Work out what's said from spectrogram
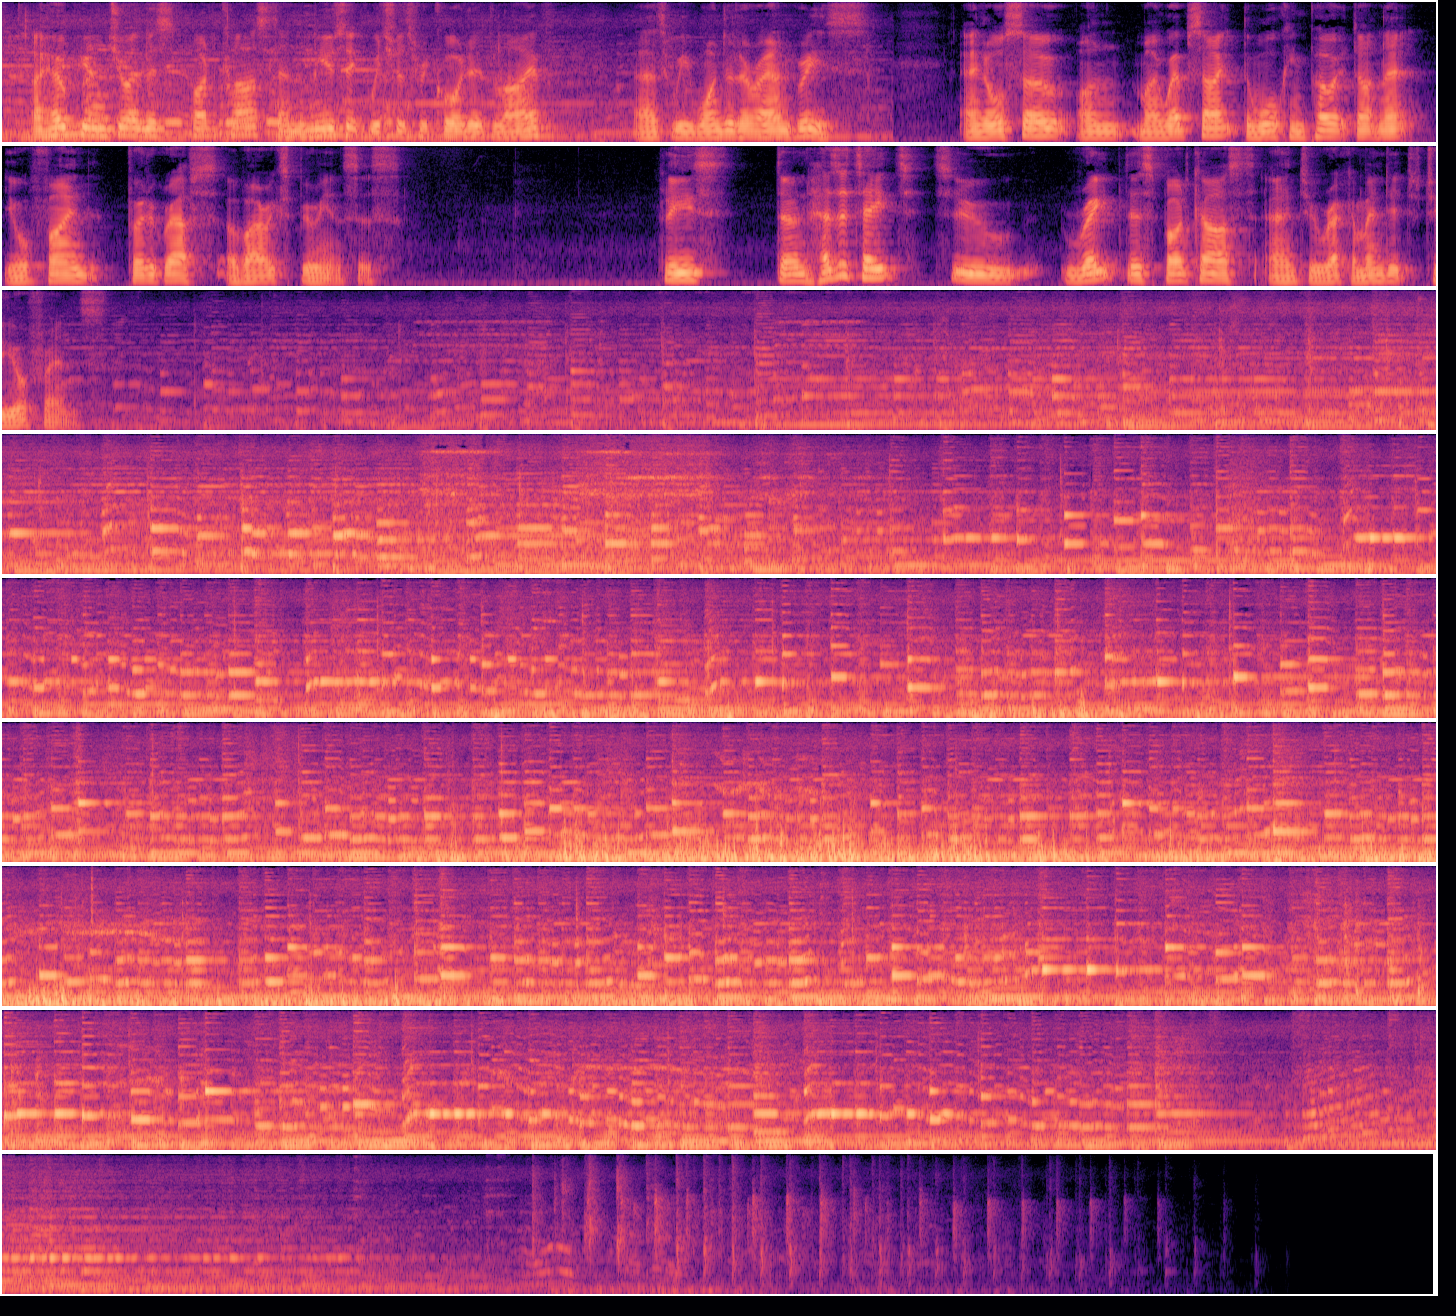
I hope you enjoy this podcast and the music which was recorded live as we wandered around Greece. And also on my website, thewalkingpoet.net, you'll find photographs of our experiences. Please don't hesitate to rate this podcast and to recommend it to your friends.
